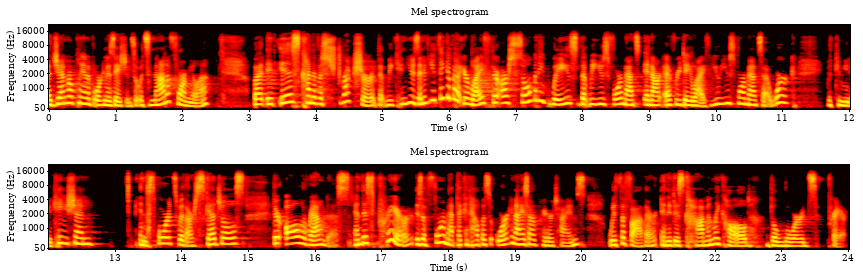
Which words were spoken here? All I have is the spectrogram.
A general plan of organization. So it's not a formula, but it is kind of a structure that we can use. And if you think about your life, there are so many ways that we use formats in our everyday life. You use formats at work, with communication, in sports, with our schedules. They're all around us. And this prayer is a format that can help us organize our prayer times with the Father, and it is commonly called the Lord's Prayer.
